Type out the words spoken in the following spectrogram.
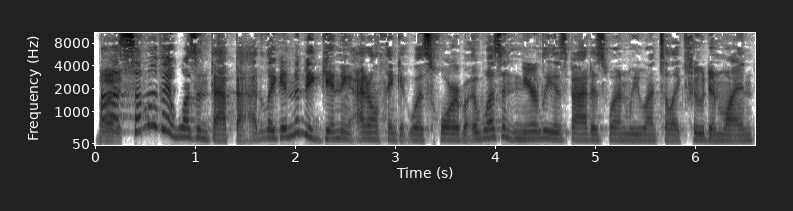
But uh, some of it wasn't that bad. Like in the beginning, I don't think it was horrible. It wasn't nearly as bad as when we went to like food and wine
